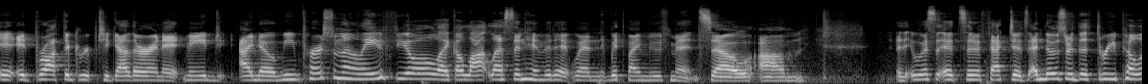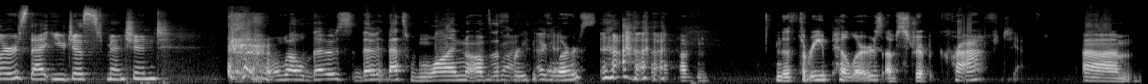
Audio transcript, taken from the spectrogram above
it, it brought the group together and it made, I know, me personally feel like a lot less inhibited when with my movement. So, um, it was it's effective and those are the three pillars that you just mentioned well, those, tho- that's one of the One, three okay. pillars. um, the three pillars of strip craft. Yeah. Um,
